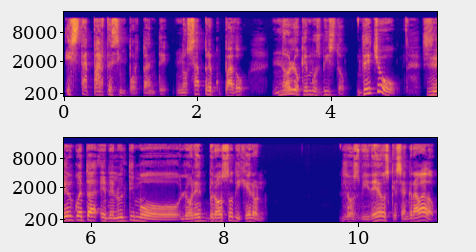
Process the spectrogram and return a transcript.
Esta parte es importante. Nos ha preocupado no lo que hemos visto. De hecho, si se dieron cuenta, en el último Loret Broso dijeron, los videos que se han grabado,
